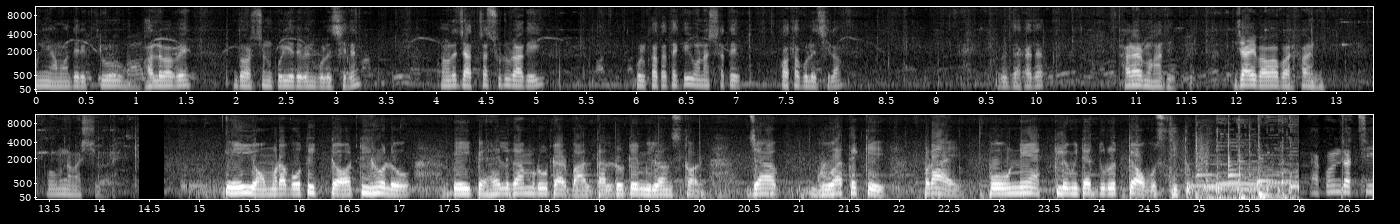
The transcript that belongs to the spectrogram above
উনি আমাদের একটু ভালোভাবে দর্শন করিয়ে দেবেন বলেছিলেন। আমাদের যাত্রা শুরুর আগেই কলকাতা থেকেই ওনার সাথে কথা বলেছিলাম। এবার দেখা যাক। হারার মহাদেব। জয় বাবা বারফানি ওম নমঃ শিবায়। এই অমরাবতীর টটি হলো এই পেহেলগাম রুট আর বালতাল রুটের মিলনস্থল, যা গুহা থেকে প্রায় পৌনে এক কিলোমিটার দূরত্বে অবস্থিত। এখন যাচ্ছি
